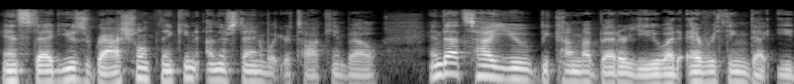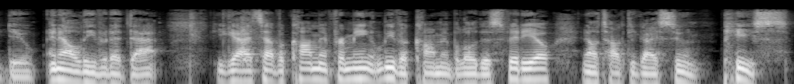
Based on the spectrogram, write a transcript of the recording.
Instead, use rational thinking, understand what you're talking about. And that's how you become a better you at everything that you do. And I'll leave it at that. If you guys have a comment for me, leave a comment below this video and I'll talk to you guys soon. Peace.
